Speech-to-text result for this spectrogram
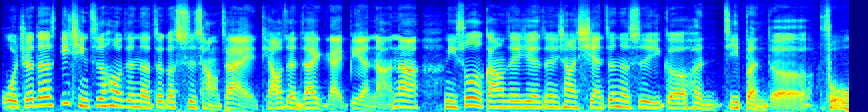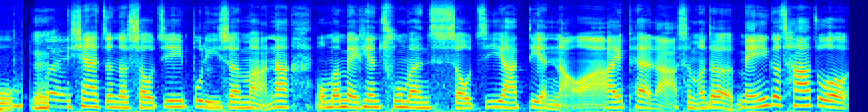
我觉得疫情之后，真的这个市场在调整、在改变呐、啊。那你说的刚刚这些，真的像线，真的是一个很基本的服务。对，因为现在真的手机不离身嘛。那我们每天出门，手机啊、电脑啊、iPad 啊什么的，每一个插座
